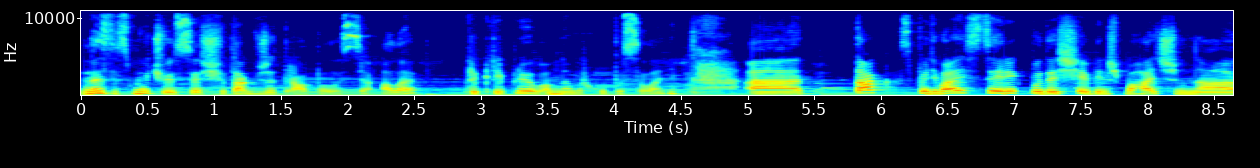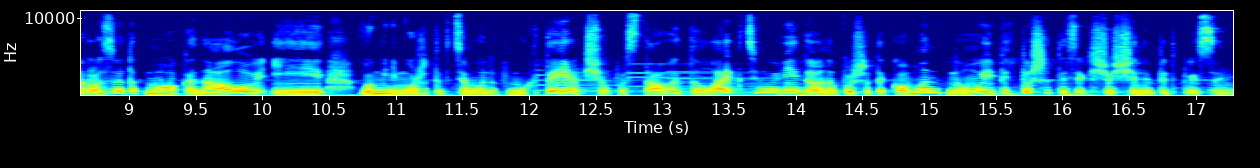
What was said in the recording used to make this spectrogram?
не засмучуюся, що так вже трапилося. Але прикріплюю вам наверху посилання. Так, сподіваюся, цей рік буде ще більш багатшим на розвиток мого каналу, і ви мені можете в цьому допомогти, якщо поставите лайк цьому відео, напишете комент, ну і підпишетесь, якщо ще не підписані.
